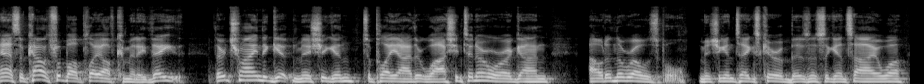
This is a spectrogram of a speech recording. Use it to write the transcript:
Yeah, so college football playoff committee, they they're trying to get Michigan to play either Washington or Oregon out in the Rose Bowl. Michigan takes care of business against Iowa.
